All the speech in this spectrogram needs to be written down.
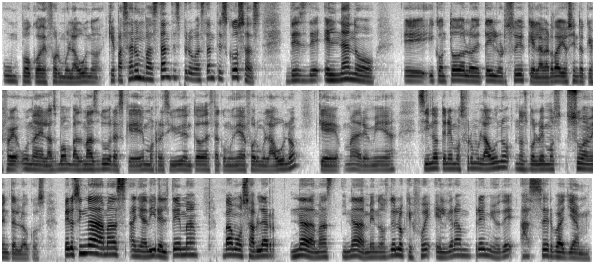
un poco de Fórmula 1, que pasaron bastantes, pero bastantes cosas, desde el nano eh, y con todo lo de Taylor Swift, que la verdad yo siento que fue una de las bombas más duras que hemos recibido en toda esta comunidad de Fórmula 1, que madre mía, si no tenemos Fórmula 1 nos volvemos sumamente locos. Pero sin nada más añadir el tema, vamos a hablar nada más y nada menos de lo que fue el Gran Premio de Azerbaiyán.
